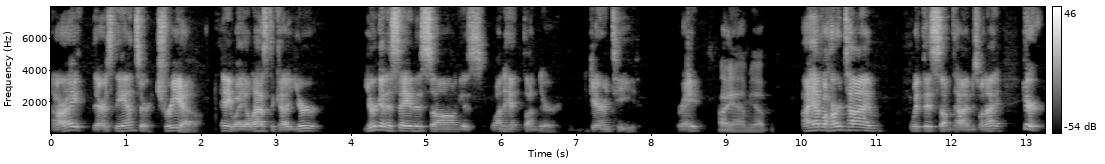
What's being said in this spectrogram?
All right, there's the answer. Trio. Anyway, Elastica, you're you're gonna say this song is one hit thunder, guaranteed, right? I am. Yep. I have a hard time with this sometimes when I here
